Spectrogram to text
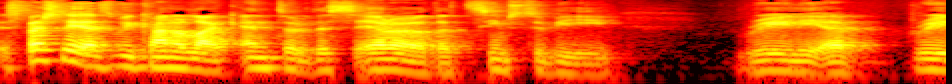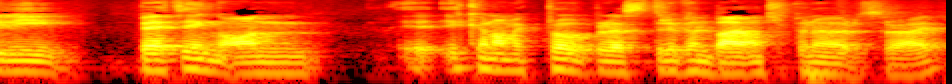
especially as we kind of like enter this era that seems to be really a really betting on economic progress driven by entrepreneurs right?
